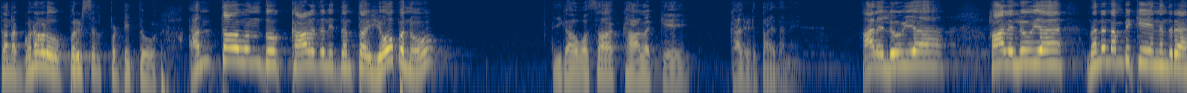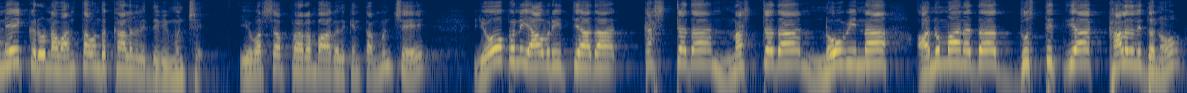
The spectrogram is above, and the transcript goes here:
ತನ್ನ ಗುಣಗಳು ಪರೀಕ್ಷಿಸಲ್ಪಟ್ಟಿತ್ತು. ಅಂಥ ಒಂದು ಕಾಲದಲ್ಲಿದ್ದಂಥ ಯೋಬನು ಈಗ ಹೊಸ ಕಾಲಕ್ಕೆ ಕಾಲಿಡ್ತಾ ಇದ್ದಾನೆ. ಹಾಲೆಲೂಯ ಹಾಲೆಲೂಯ ನನ್ನ ನಂಬಿಕೆ ಏನೆಂದರೆ ಅನೇಕರು ನಾವು ಅಂಥ ಒಂದು ಕಾಲದಲ್ಲಿದ್ದೀವಿ ಮುಂಚೆ. ಈ ವರ್ಷ ಪ್ರಾರಂಭ ಆಗೋದಕ್ಕಿಂತ ಮುಂಚೆ ಯೋಬನು ಯಾವ ರೀತಿಯಾದ ಕಷ್ಟದ, ನಷ್ಟದ, ನೋವಿನ, ಅನುಮಾನದ, ದುಸ್ಥಿತಿಯ ಕಾಲದಲ್ಲಿದ್ದನು.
